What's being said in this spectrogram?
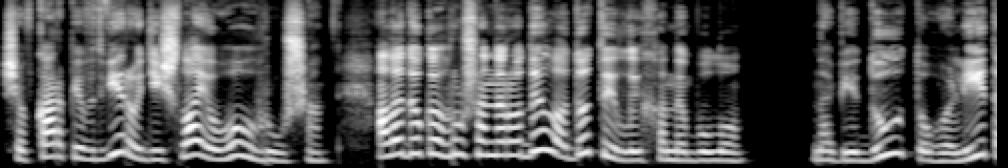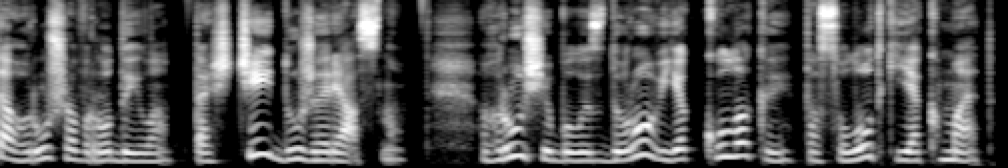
що в Карпів двір одійшла його груша. Але доки груша не родила, доти лиха не було. На біду того літа груша вродила, та ще й дуже рясно. Груші були здорові, як кулаки, та солодкі, як мед.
